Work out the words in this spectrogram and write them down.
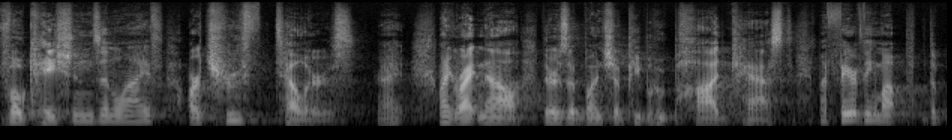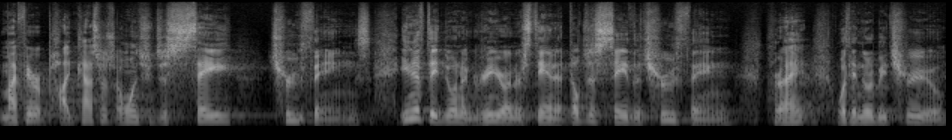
vocations in life are truth tellers right? Like right now, there's a bunch of people who podcast. My favorite thing about the, my favorite podcasters are ones who just say true things. Even if they don't agree or understand it, they'll just say the true thing, right? What they know to be true.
